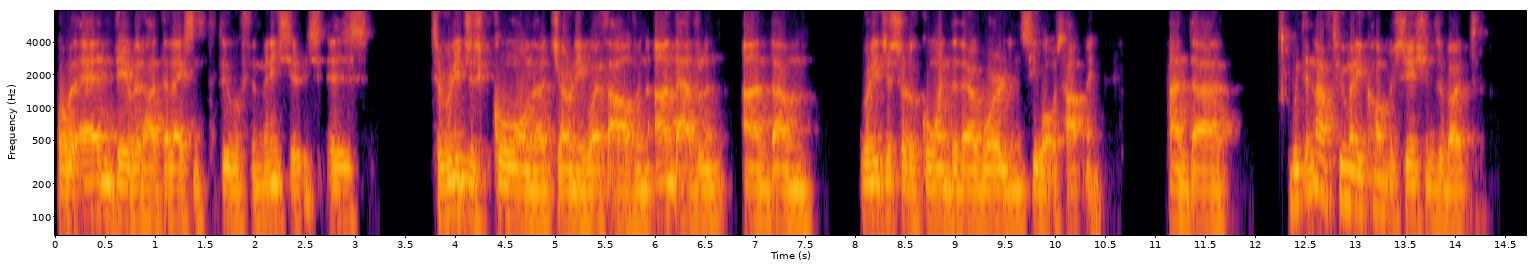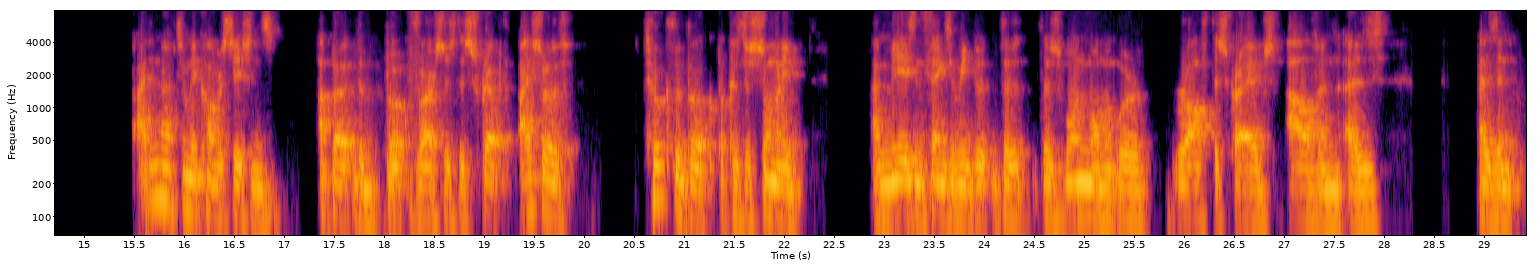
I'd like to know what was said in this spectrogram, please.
But what Ed and David had the license to do with the miniseries is to really just go on that journey with Alvin and Evelyn and um, really just sort of go into their world and see what was happening. And uh, we didn't have too many conversations about, I didn't have too many conversations about the book versus the script. I sort of took the book because there's so many amazing things. I mean, the, the, there's one moment where Roth describes Alvin as as an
